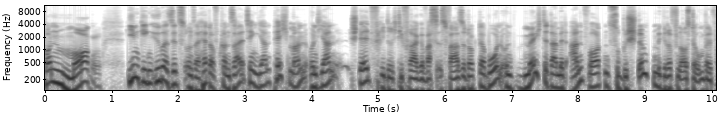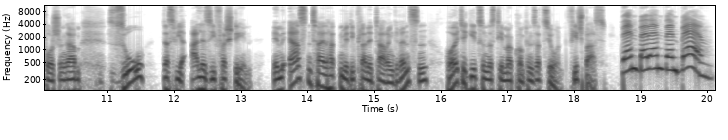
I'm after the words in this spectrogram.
von morgen. Ihm gegenüber sitzt unser Head of Consulting Jan Pechmann und Jan stellt Friedrich die Frage, was ist Phase Dr. Bohn und möchte damit Antworten zu bestimmten Begriffen aus der Umweltforschung haben, so dass wir alle sie verstehen. Im ersten Teil hatten wir die planetaren Grenzen, heute geht es um das Thema Kompensation. Viel Spaß! Bam, bam, bam, bam.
